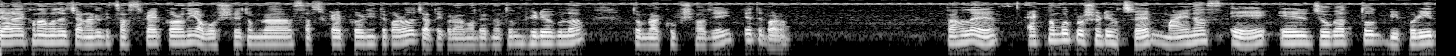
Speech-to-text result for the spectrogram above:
যারা এখন আমাদের চ্যানেলটি সাবস্ক্রাইব করনি, অবশ্যই তোমরা সাবস্ক্রাইব করে নিতে পারো, যাতে করে আমাদের নতুন ভিডিওগুলো তোমরা খুব সহজেই পেতে পারো। তাহলে এক নম্বর প্রশ্নটি হচ্ছে মাইনাস এ এর যোগাত্মক বিপরীত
